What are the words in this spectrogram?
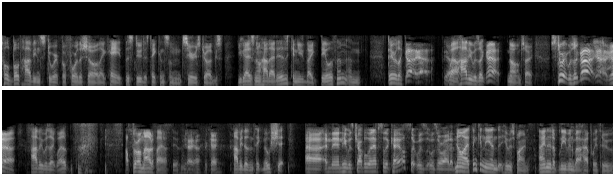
told both Javi and Stuart before the show, like, hey, this dude has taken some serious drugs. You guys know how that is? Can you like deal with him? And they were like, yeah, yeah. Yeah. Well, Javi was like, yeah. No, I'm sorry. Stuart was like, ah, yeah, yeah. Javi was like, well, I'll throw him out if I have to. Yeah, yeah, okay. Javi doesn't take no shit. Uh, and then he was trouble in absolute chaos. It was it was alright. at No. I think in the end he was fine. I ended up leaving about halfway through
